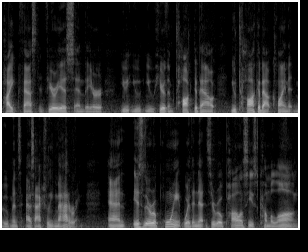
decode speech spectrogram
pike fast and furious, and they are you, you, you hear them talked about. You talk about climate movements as actually mattering. And is there a point where the net zero policies come along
